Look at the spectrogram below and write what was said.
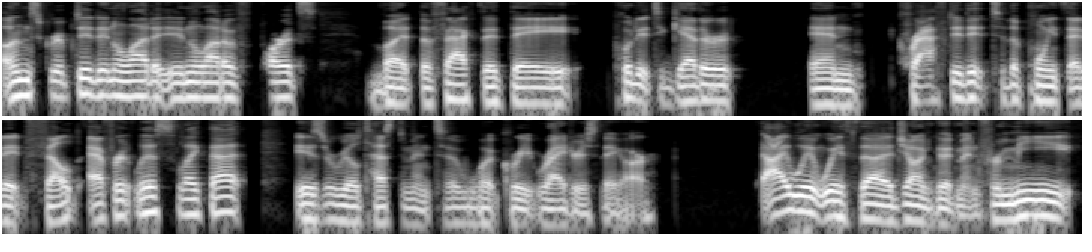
unscripted in a lot of in a lot of parts, but the fact that they put it together and crafted it to the point that it felt effortless like that is a real testament to what great writers they are. I went with uh, John Goodman. For me,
